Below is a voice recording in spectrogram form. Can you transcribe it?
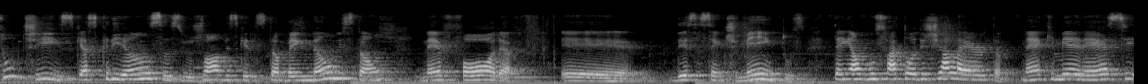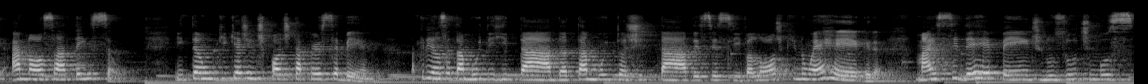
sutis que as crianças e os jovens que eles também não estão, né, fora é, desses sentimentos, tem alguns fatores de alerta, né, que merece a nossa atenção. Então, o que, que a gente pode estar tá percebendo? A criança está muito irritada, está muito agitada, excessiva. Lógico que não é regra, mas se de repente nos últimos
